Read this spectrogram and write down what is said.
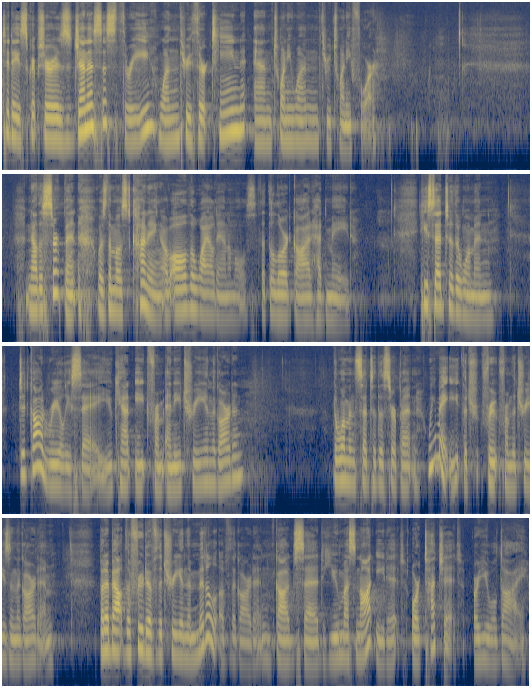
Today's scripture is Genesis 3 1 through 13 and 21 through 24. Now the serpent was the most cunning of all the wild animals that the Lord God had made. He said to the woman, Did God really say you can't eat from any tree in the garden? The woman said to the serpent, We may eat the tr- fruit from the trees in the garden. But about the fruit of the tree in the middle of the garden, God said, You must not eat it or touch it, or you will die.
